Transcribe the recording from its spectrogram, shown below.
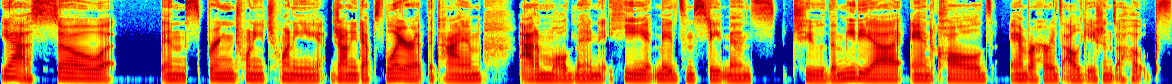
Yeah. So in spring 2020, Johnny Depp's lawyer at the time, Adam Waldman, he made some statements to the media and called Amber Heard's allegations a hoax.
